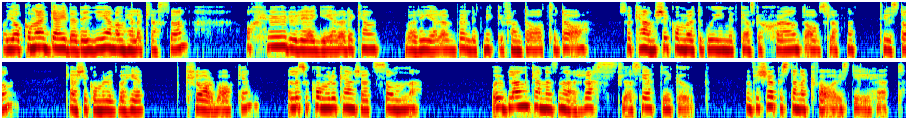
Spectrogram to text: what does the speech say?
Och jag kommer att guida dig genom hela klassen och hur du reagerar det kan variera väldigt mycket från dag till dag. Så kanske kommer du att gå in i ett ganska skönt avslappnat tillstånd. Kanske kommer du att vara helt klarvaken. Eller så kommer du kanske att somna. Och ibland kan en sån här rastlöshet dyka upp. Men försök att stanna kvar i stillhet.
